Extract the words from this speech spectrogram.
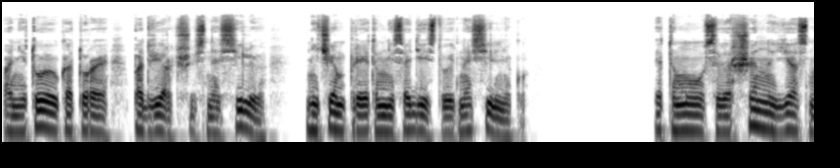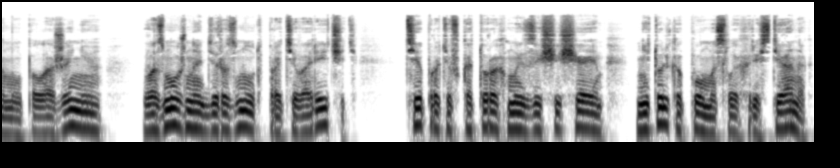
а не тою, которая, подвергшись насилию, ничем при этом не содействует насильнику, Этому совершенно ясному положению возможно дерзнут противоречить те, против которых мы защищаем не только помыслы христианок,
